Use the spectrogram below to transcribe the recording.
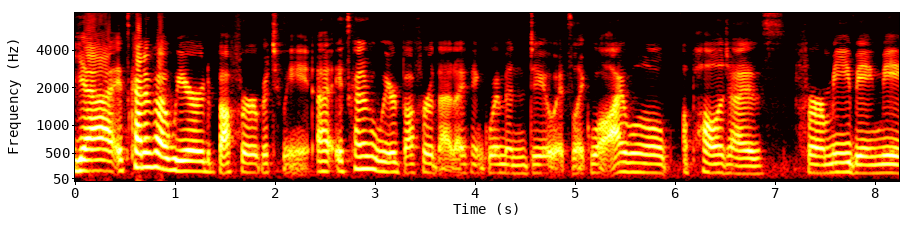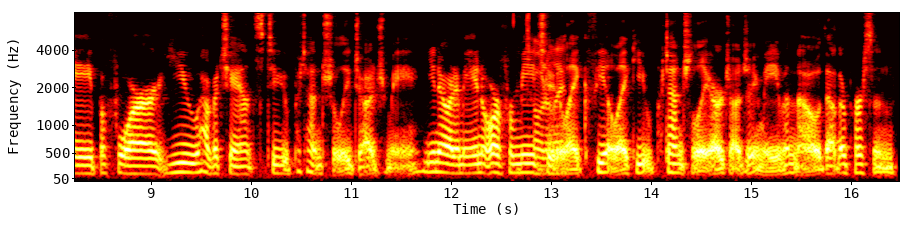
Yeah, it's kind of a weird buffer between. Uh, it's kind of a weird buffer that I think women do. It's like, well, I will apologize for me being me before you have a chance to potentially judge me. You know what I mean? Or for me Totally. to like feel like you potentially are judging me, even though the other person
